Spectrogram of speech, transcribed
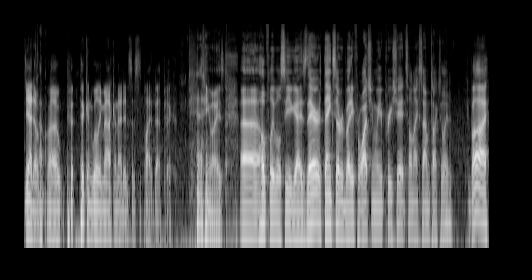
Yeah, no, uh, p- picking Willie Mack in that instance is probably a bad pick. Anyways, uh, hopefully we'll see you guys there. Thanks everybody for watching. We appreciate it. Till next time, we'll talk to you later. Goodbye.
